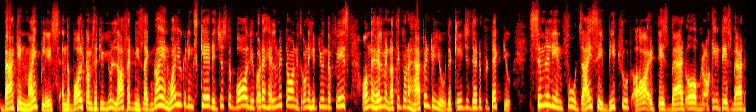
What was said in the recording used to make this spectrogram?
bat in my place and the ball comes at you, you laugh at me. It's like, Ryan, why are you getting scared? It's just a ball. You got a helmet on. It's going to hit you in the face on the helmet. Nothing's going to happen to you. The cage is there to protect you. Similarly, in foods, I say beetroot, oh, it tastes bad. Oh, broccoli tastes bad.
